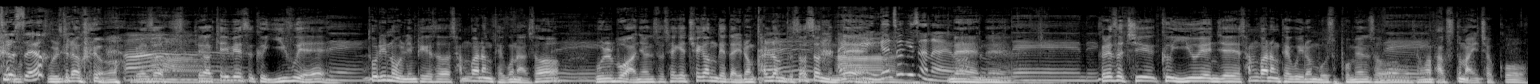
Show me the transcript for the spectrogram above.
들었어요? 울- 울더라고요. 그래서 제가 KBS 그 이후에 네. 토리노 올림픽에서 3관왕 되고 나서 네. 울보 안현수 세계 최강대다 이런 칼럼도 썼었는데 아, 인간적이잖아요. 네. 네. 네. 네. 그래서 지, 그 이후에 이제 삼관왕 되고 이런 모습 보면서 네. 정말 박수도 많이 쳤고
